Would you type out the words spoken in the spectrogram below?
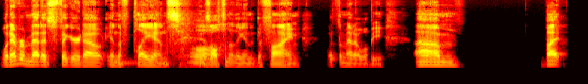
whatever meta's figured out in the play-ins is Oh. ultimately going to define what the meta will be. Um, but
